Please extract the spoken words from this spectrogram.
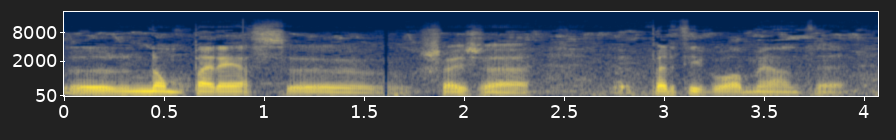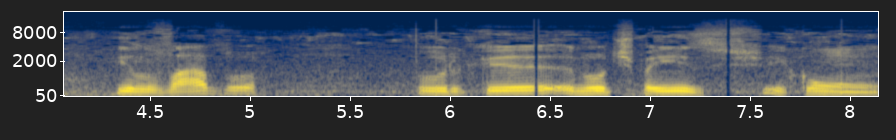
eh, não me parece que seja particularmente elevado, porque noutros países e com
